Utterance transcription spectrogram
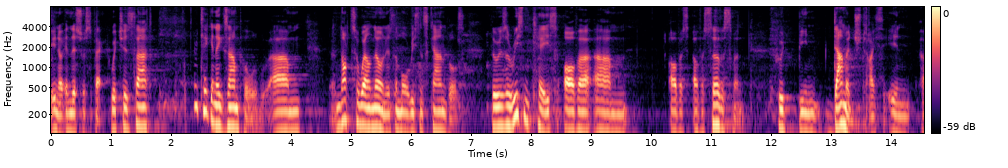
you know, in this respect, which is that. Let me take an example, um, not so well known as the more recent scandals. There was a recent case of a, um, of a, of a serviceman who'd been damaged in, uh,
